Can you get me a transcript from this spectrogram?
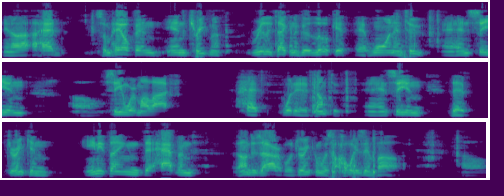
You know, I, I had some help in, in treatment, really taking a good look at, at one and two and seeing, uh, seeing where my life had, what it had come to and seeing that drinking anything that happened undesirable, drinking was always involved. Uh,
